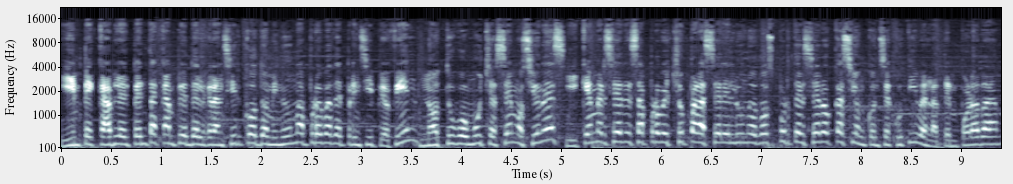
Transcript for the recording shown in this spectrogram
Impecable, el pentacampeón del Gran Circo dominó una prueba de principio a fin, no tuvo muchas emociones y que Mercedes aprovechó para hacer el 1-2 por tercera ocasión consecutiva en la temporada.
